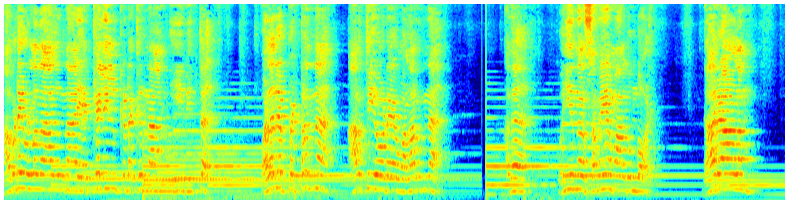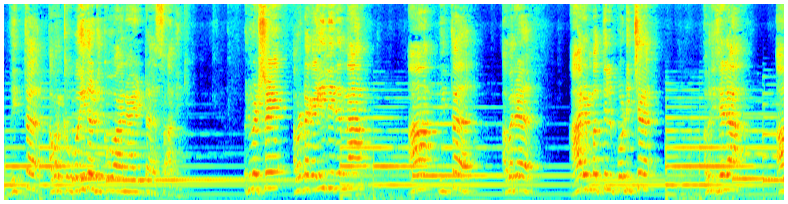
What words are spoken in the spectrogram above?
അവിടെയുള്ളതാകുന്ന എക്കലിൽ കിടക്കുന്ന ഈ വിത്ത് വളരെ പെട്ടെന്ന് ആർത്തിയോടെ വളർന്ന് അത് കൊയ്യുന്ന സമയമാകുമ്പോൾ ധാരാളം വിത്ത് അവർക്ക് കൊയ്തെടുക്കുവാനായിട്ട് സാധിക്കും. ഒരുപക്ഷെ അവരുടെ കയ്യിലിരുന്ന ആ വിത്ത് അവർ ആരംഭത്തിൽ പൊടിച്ച് അവർ ചില ആ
